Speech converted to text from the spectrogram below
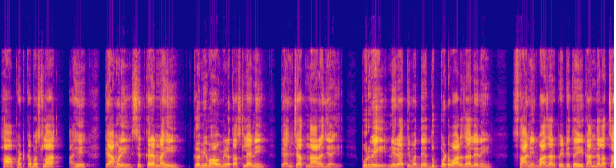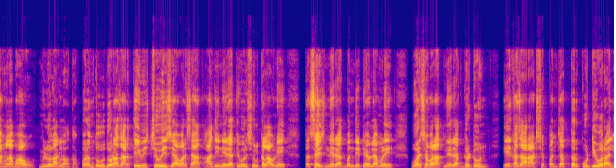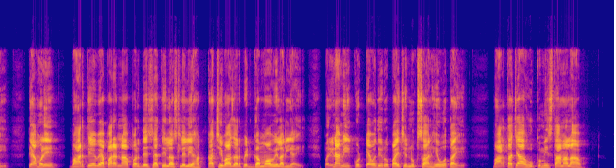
हा फटका बसला आहे. त्यामुळे शेतकऱ्यांनाही कमी भाव मिळत असल्याने त्यांच्यात नाराजी आहे. पूर्वी निर्यातीमध्ये दुप्पट वाढ झाल्याने स्थानिक बाजारपेठेतही कांद्याला चांगला भाव मिळू लागला होता. परंतु दोन हजार तेवीस चोवीस या वर्षात आधी निर्यातीवर शुल्क लावणे तसेच निर्यात बंदी ठेवल्यामुळे वर्षभरात निर्यात घटून एक हजार आठशे पंच्याहत्तर कोटीवर आली. त्यामुळे भारतीय व्यापाऱ्यांना परदेशातील असलेली हक्काची बाजारपेठ गमवावी लागली आहे. परिणामी कोट्यावधी रुपयाचे नुकसान हे होत आहे. भारताच्या हुकुमी स्थानाला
